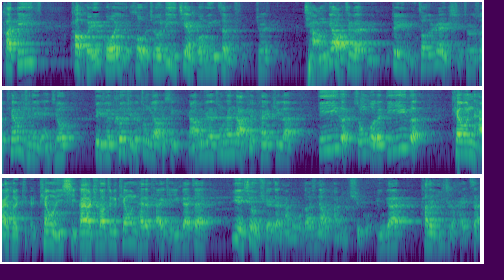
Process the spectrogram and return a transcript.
他第一他回国以后就力荐国民政府，就是强调这个对宇宙的认识，就是说天文学的研究对这个科学的重要性，然后就在中山大学开辟了。第一个中国的第一个天文台和天文系，大家知道这个天文台的台址应该在越秀区在哪里？我到现在我还没去过，应该它的遗址还在。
